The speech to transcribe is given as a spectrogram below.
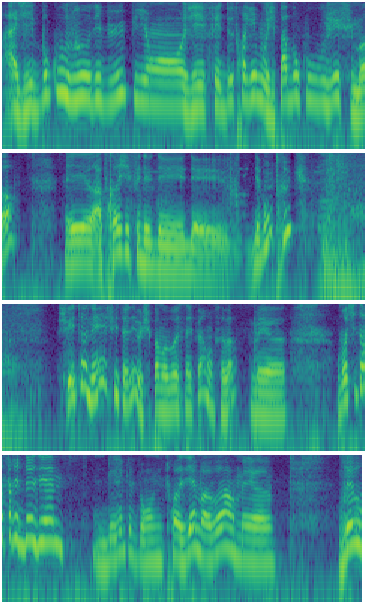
ah, j'ai beaucoup joué au début, puis j'ai fait 2-3 games où j'ai pas beaucoup bougé, je suis mort. Et euh, après, j'ai fait des, des, des, des bons trucs. Je suis étonné, je suis étonné, mais je suis pas mauvais au sniper, donc ça va. Mais euh, on va essayer d'en faire une deuxième. Une deuxième, peut-être une troisième, va voir, mais... euh, je voulais vous,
